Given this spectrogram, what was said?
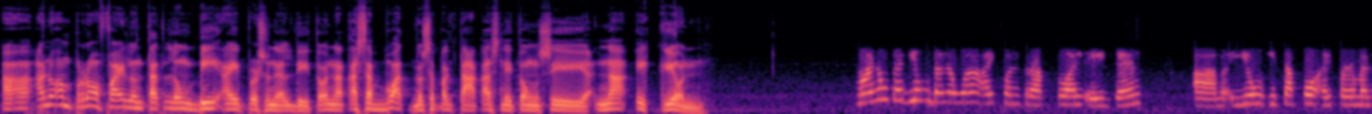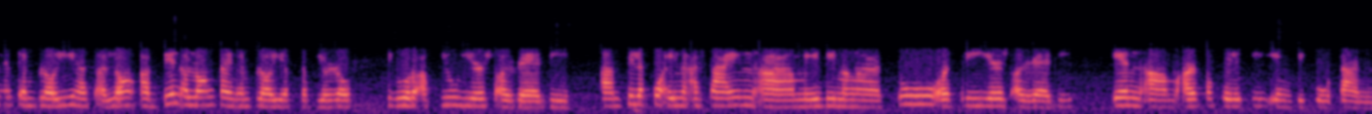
Ah, ano ang profile ng tatlong BI personnel dito na kasabwat no, sa pagtakas nitong si Naikyon? Manong Ted, yung dalawa ay contractual agents. Um, yung isa po ay permanent employee, has a long, uh, been a long-time employee of the Bureau, siguro a few years already. Um, sila po ay na-assign uh, maybe mga two or three years already in um, our facility in Bikutan.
